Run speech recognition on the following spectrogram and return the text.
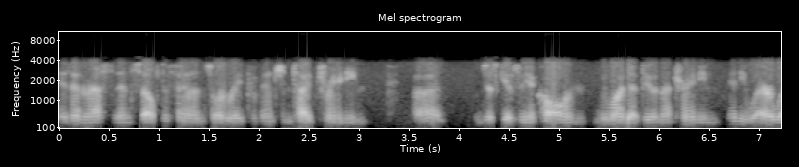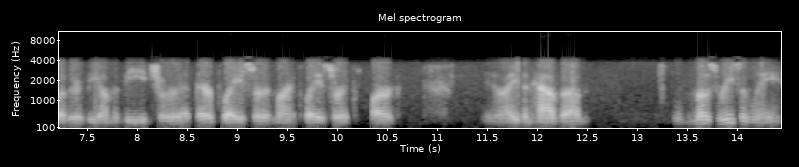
is interested in self-defense or rape prevention type training, uh, just gives me a call, and we wind up doing that training anywhere, whether it be on the beach or at their place or at my place or at the park. You know, I even have. Um, most recently,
